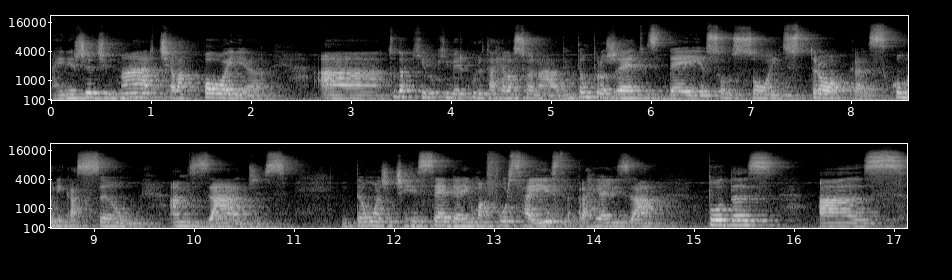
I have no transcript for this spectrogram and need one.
A energia de Marte ela apoia a tudo aquilo que Mercúrio está relacionado. Então, projetos, ideias, soluções, trocas, comunicação, amizades. Então, a gente recebe aí uma força extra para realizar todas as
